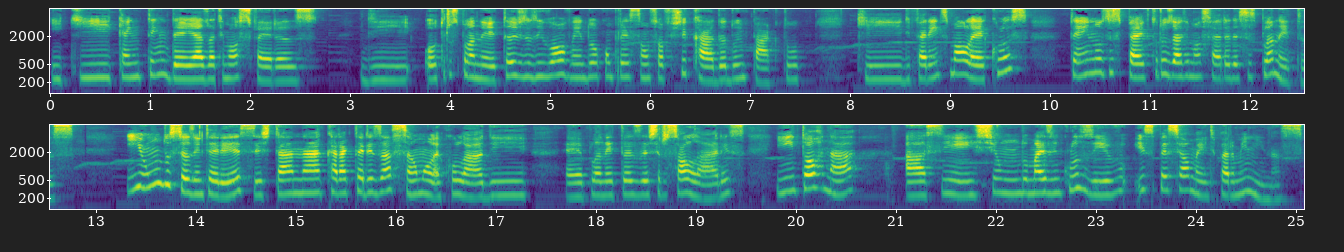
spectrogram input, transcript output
e que quer entender as atmosferas de outros planetas, desenvolvendo uma compreensão sofisticada do impacto que diferentes moléculas têm nos espectros da atmosfera desses planetas. E um dos seus interesses está na caracterização molecular de é, planetas extrasolares e em tornar a ciência um mundo mais inclusivo, especialmente para meninas.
